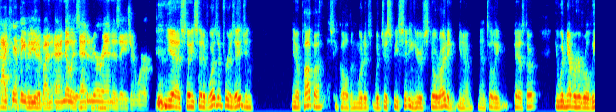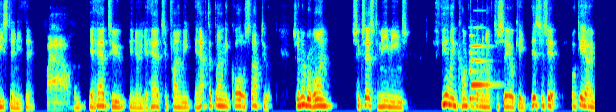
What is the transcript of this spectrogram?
I can't think of it either, but I know his editor and his agent were. Yeah. So he said if it wasn't for his agent, you know, Papa, as he called him, would have would just be sitting here still writing, you know, until he passed out. He would never have released anything. Wow. Um, you had to, you know, you had to finally, you have to finally call a stop to it. So number one, success to me means feeling comfortable enough to say, okay, this is it. Okay, I,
